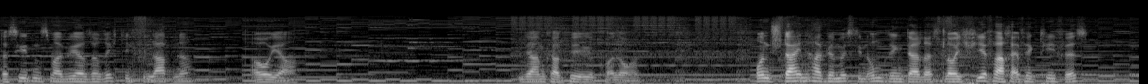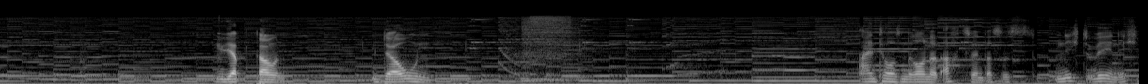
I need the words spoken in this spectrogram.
Das sieht uns mal wieder so richtig viel ab, ne? Oh ja. Wir haben KP verloren. Und Steinhagel müsst ihn umbringen, da das glaube ich vierfach effektiv ist. Yep, down. Down. 1318, das ist nicht wenig.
